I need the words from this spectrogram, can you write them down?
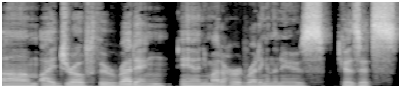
um, I drove through Redding, and you might have heard Redding in the news because it's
